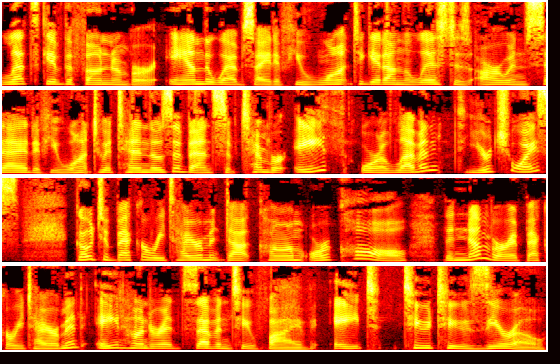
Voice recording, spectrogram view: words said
Let's give the phone number and the website if you want to get on the list, as Arwen said. If you want to attend those events September 8th or 11th, your choice. Go to beckerretirement.com or call the number at Becker Retirement, 800 725 8220.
